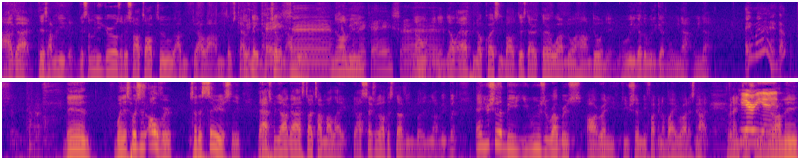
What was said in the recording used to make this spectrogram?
I got this. How many? This how many girls? Or this how I talk to? I'm, I'm, I'm just casual dating. I'm chilling out here. You know what I mean? Don't and then don't ask me no questions about this, that, or third. What I'm doing, how I'm doing it. When we together, we together. When we not, we not. Amen. Then when it switches over to the seriously, That's when y'all guys start talking about like y'all sexual health and stuff. But you know, what I mean? but and you should be using rubbers already. You shouldn't be fucking nobody raw. That's not. If it ain't just you, Period. you know what I mean?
